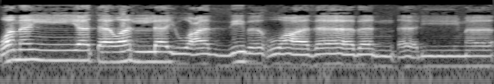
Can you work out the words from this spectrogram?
ومن يتول يعذبه عذابا اليما.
